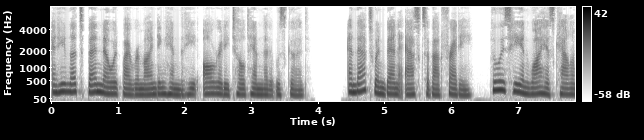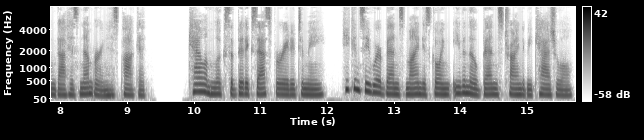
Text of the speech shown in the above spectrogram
and he lets Ben know it by reminding him that he already told him that it was good. And that's when Ben asks about Freddie who is he and why has Callum got his number in his pocket? Callum looks a bit exasperated to me. He can see where Ben's mind is going, even though Ben's trying to be casual,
